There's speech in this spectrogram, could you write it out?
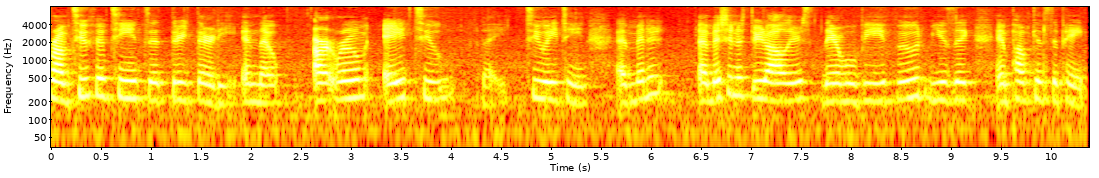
from 2:15 to 3:30 in the art room A2 218. Admitted, admission is $3. There will be food, music, and pumpkins to paint.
